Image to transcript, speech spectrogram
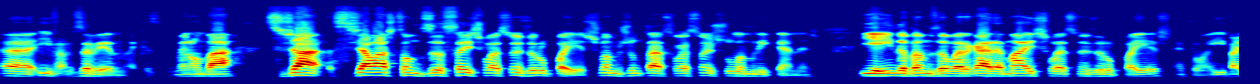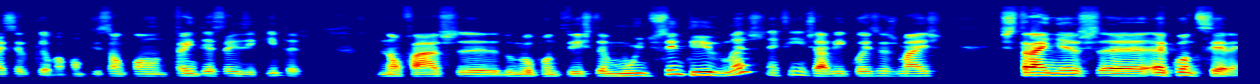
Uh, e vamos a ver, não é? Dizer, também não dá. Se já, se já lá estão 16 seleções europeias, se vamos juntar seleções sul-americanas e ainda vamos alargar a mais seleções europeias, então aí vai ser o quê? Uma competição com 36 equipas? Não faz, eh, do meu ponto de vista, muito sentido. Mas, enfim, já vi coisas mais estranhas uh, acontecerem.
